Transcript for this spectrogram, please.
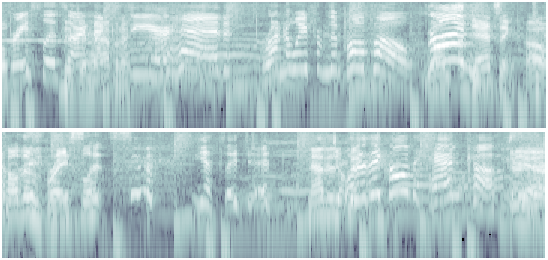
Uh-oh. bracelets Things are are next happening. to your head, run away from the popo. Oh, Run! I'm dancing. Oh, Call them bracelets. yes, I did. Now that What are they called? Handcuffs. They're, Yeah.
